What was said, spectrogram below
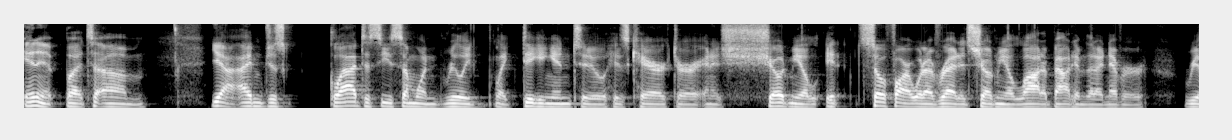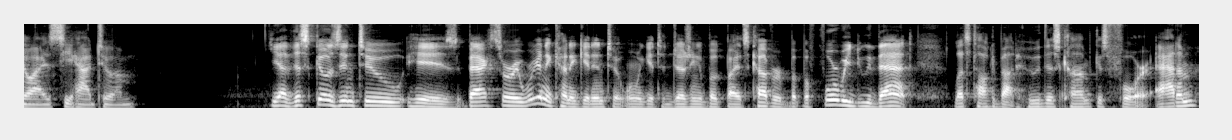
in it, but um, yeah, I'm just glad to see someone really like digging into his character and it showed me a it so far what I've read it showed me a lot about him that I never realized he had to him. Yeah, this goes into his backstory. We're going to kind of get into it when we get to judging a book by its cover. But before we do that, let's talk about who this comic is for. Adam?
